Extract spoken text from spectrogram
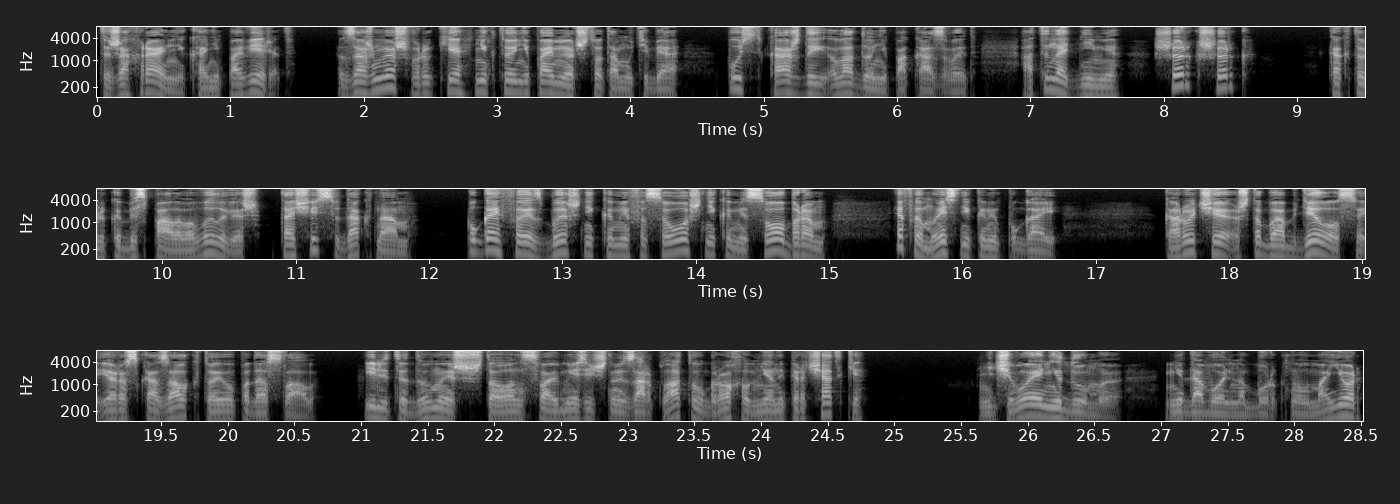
Ты же охранник, они поверят. Зажмешь в руке, никто и не поймет, что там у тебя. Пусть каждый ладони показывает. А ты над ними ширк-ширк. Как только Беспалова выловишь, тащи сюда к нам. Пугай ФСБшниками, ФСОшниками, СОБРом, ФМСниками пугай. Короче, чтобы обделался и рассказал, кто его подослал. Или ты думаешь, что он свою месячную зарплату угрохал мне на перчатки?» «Ничего я не думаю», — недовольно буркнул майор,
